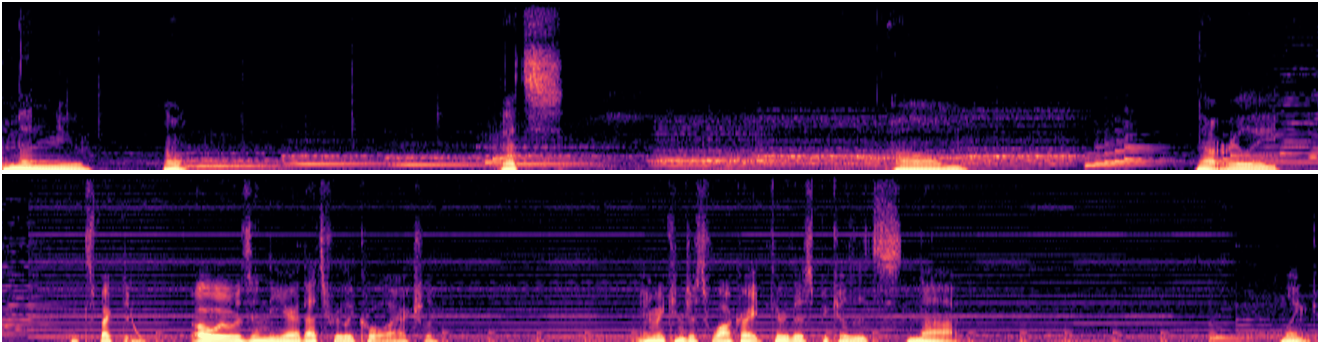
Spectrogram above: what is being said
And then you, oh, that's um, not really expected. Oh, it was in the air. That's really cool, actually. And we can just walk right through this because it's not Link.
